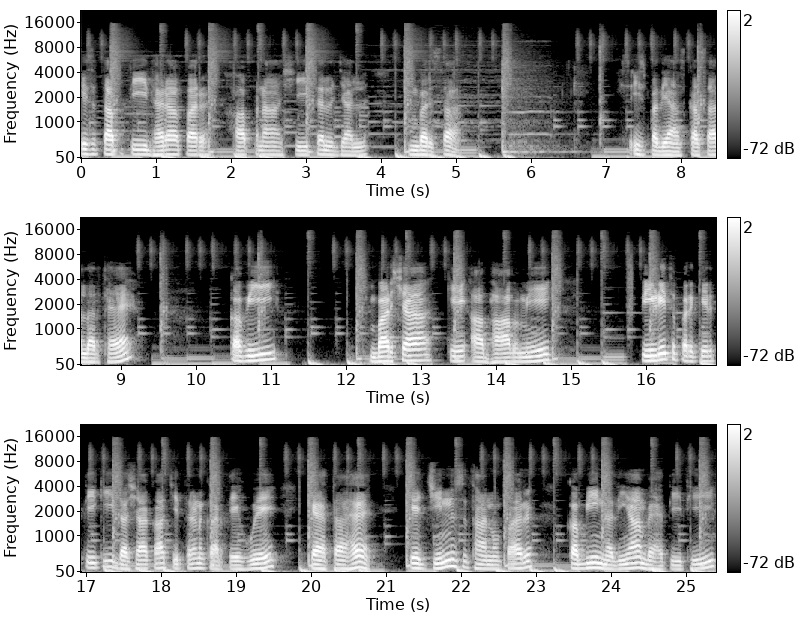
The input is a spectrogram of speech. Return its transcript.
इस तपती धरा पर अपना शीतल जल बरसा। इस पद्यांश का सरल अर्थ है, कवि वर्षा के अभाव में पीड़ित प्रकृति की दशा का चित्रण करते हुए कहता है कि जिन स्थानों पर कभी नदियाँ बहती थी,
